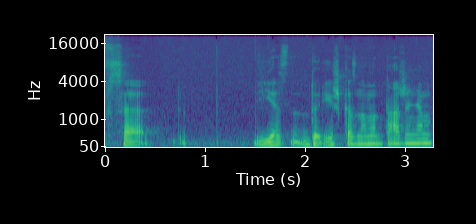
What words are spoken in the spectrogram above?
все є доріжка з навантаженням.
